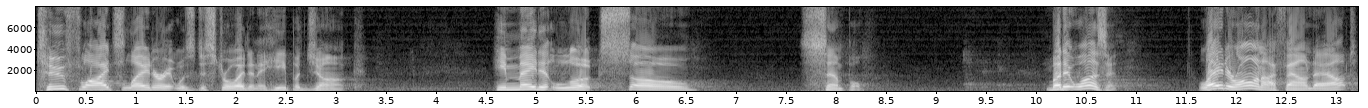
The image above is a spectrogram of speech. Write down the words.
Two flights later, it was destroyed in a heap of junk. He made it look so simple. But it wasn't. Later on, I found out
